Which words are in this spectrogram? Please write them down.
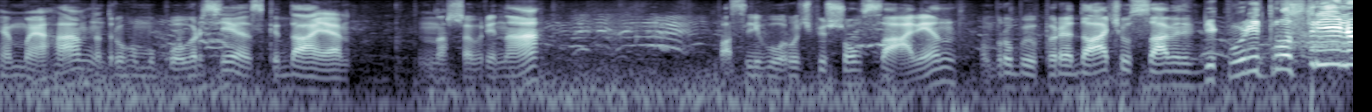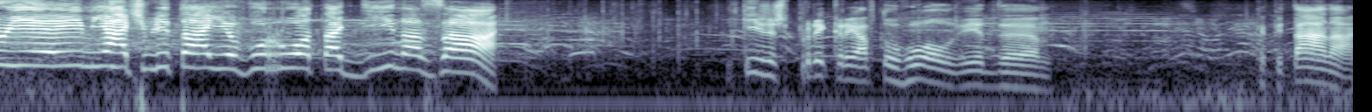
Гемега на другому поверсі скидає на Шавріна. Пас ліворуч пішов. Савін. Обробив передачу. Савін в бік воріт прострілює! І м'яч влітає в ворота Діназа! Який же ж прикрий автогол від. Капітана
